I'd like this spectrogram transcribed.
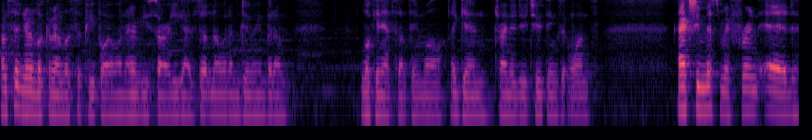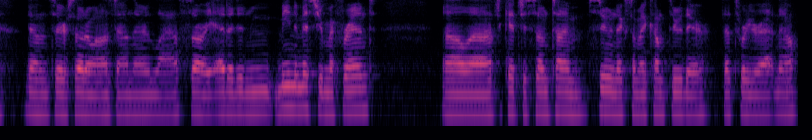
I'm sitting here looking at a list of people I want to interview. Sorry, you guys don't know what I'm doing, but I'm looking at something while again trying to do two things at once. I actually missed my friend Ed down in Sarasota when I was down there last. Sorry, Ed, I didn't mean to miss you, my friend. I'll uh, have to catch you sometime soon next time I come through there. That's where you're at now.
